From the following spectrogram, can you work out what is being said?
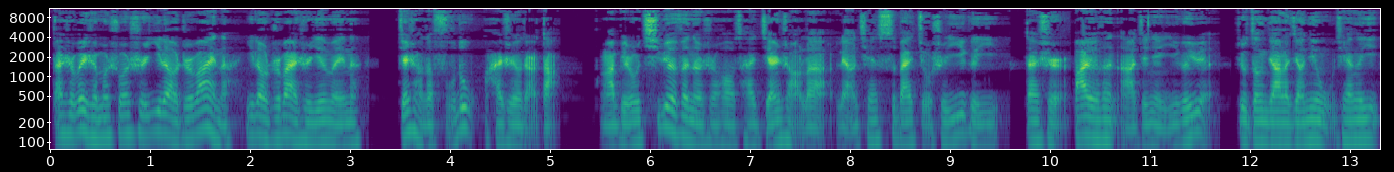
但是为什么说是意料之外呢？意料之外是因为呢。减少的幅度还是有点大啊，比如七月份的时候才减少了两千四百九十一个亿，但是八月份啊，仅仅一个月就增加了将近五千个亿，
